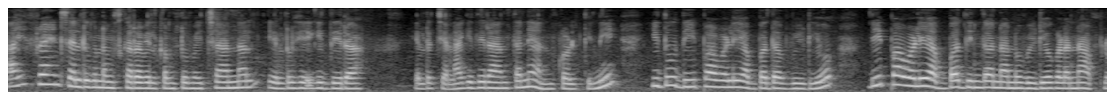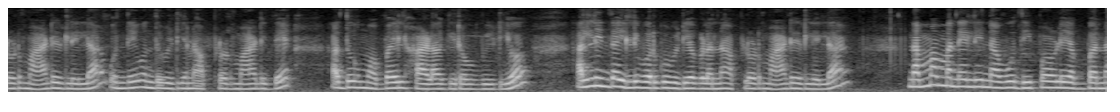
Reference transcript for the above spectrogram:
ಹಾಯ್ ಫ್ರೆಂಡ್ಸ್ ಎಲ್ರಿಗೂ ನಮಸ್ಕಾರ. ವೆಲ್ಕಮ್ ಟು ಮೈ ಚಾನಲ್ ಎಲ್ಲರೂ ಹೇಗಿದ್ದೀರಾ? ಎಲ್ಲರೂ ಚೆನ್ನಾಗಿದ್ದೀರಾ ಅಂತಲೇ ಅಂದ್ಕೊಳ್ತೀನಿ ಇದು ದೀಪಾವಳಿ ಹಬ್ಬದ ವಿಡಿಯೋ ದೀಪಾವಳಿ ಹಬ್ಬದಿಂದ ನಾನು ವಿಡಿಯೋಗಳನ್ನು ಅಪ್ಲೋಡ್ ಮಾಡಿರಲಿಲ್ಲ. ಒಂದೇ ಒಂದು ವಿಡಿಯೋನ ಅಪ್ಲೋಡ್ ಮಾಡಿದ್ದೆ. ಅದು ಮೊಬೈಲ್ ಹಾಳಾಗಿರೋ ವಿಡಿಯೋ ಅಲ್ಲಿಂದ ಇಲ್ಲಿವರೆಗೂ ವಿಡಿಯೋಗಳನ್ನು ಅಪ್ಲೋಡ್ ಮಾಡಿರಲಿಲ್ಲ. ನಮ್ಮ ಮನೆಯಲ್ಲಿ ನಾವು ದೀಪಾವಳಿ ಹಬ್ಬನ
